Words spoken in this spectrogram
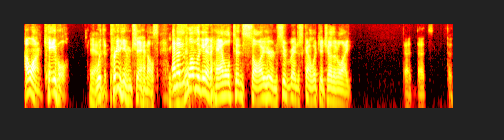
I want cable Yeah, with the premium channels. And I just love looking at Hamilton, Sawyer, and Superman just kind of look at each other like that that's that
